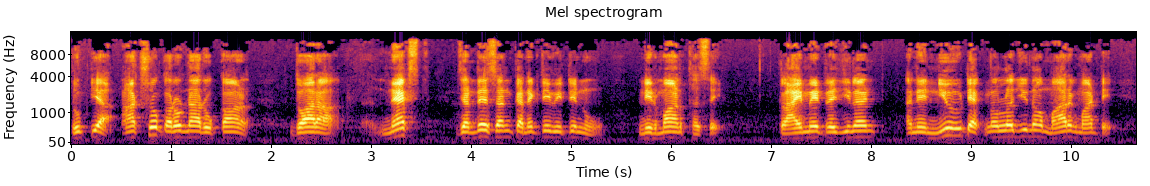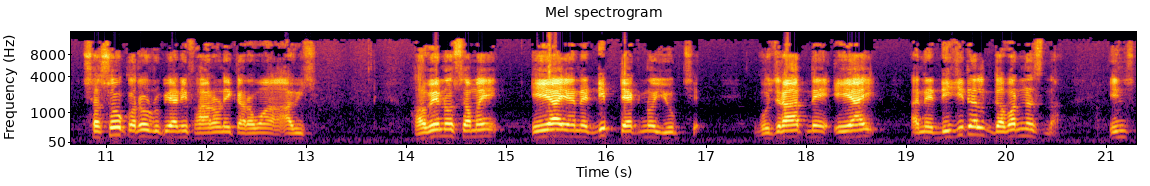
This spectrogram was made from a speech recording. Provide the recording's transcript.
રૂપિયા આઠસો કરોડના રોકાણ દ્વારા નેક્સ્ટ જનરેશન કનેક્ટિવિટીનું નિર્માણ થશે. ક્લાઇમેટ રેઝિલન્ટ અને ન્યૂ ટેકનોલોજીનો માર્ગ માટે છસો કરોડ રૂપિયાની ફાળવણી કરવામાં આવી છે. હવેનો સમય એઆઈ અને ડીપ ટેકનો યુગ છે. ગુજરાતને એઆઈ અને ડિજિટલ ગવર્નન્સના ઇન-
